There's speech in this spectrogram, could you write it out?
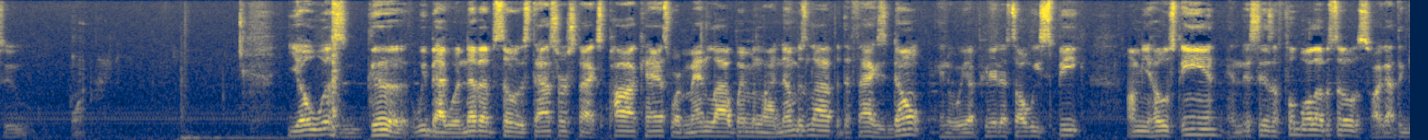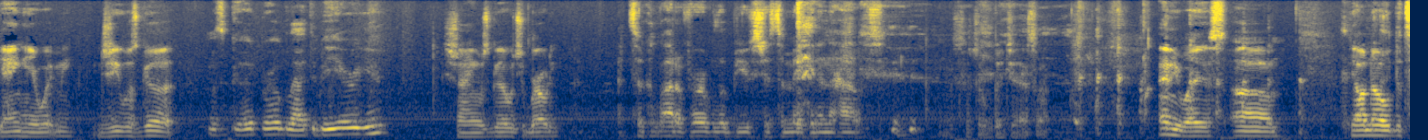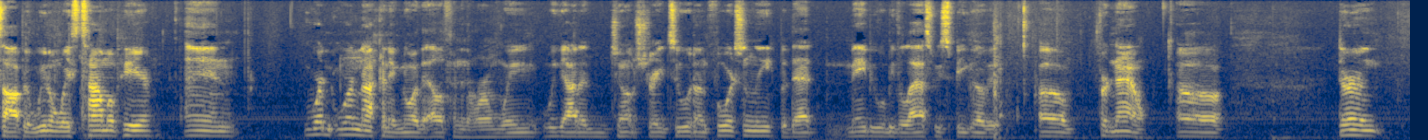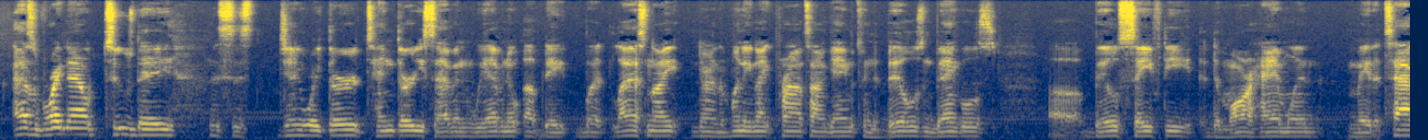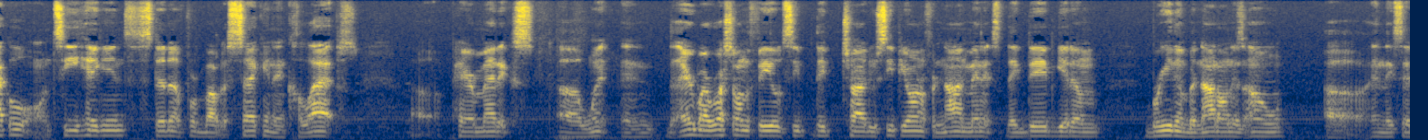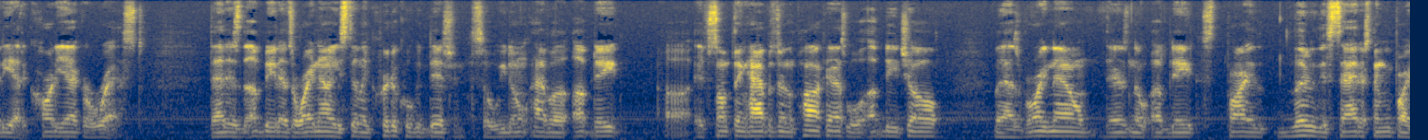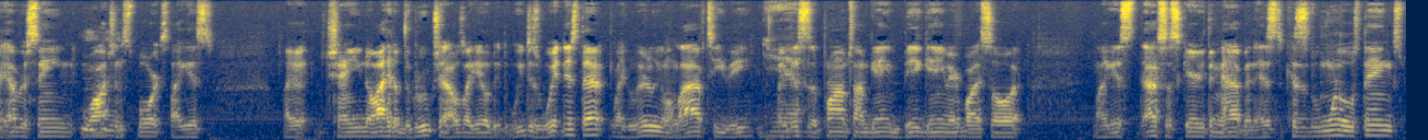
two, one. Yo, what's good? We back with another episode of the Stats or Stacks podcast where men lie, women lie, numbers lie, but the facts don't. And we up here, that's all we speak. I'm your host, Ian, and this is a football episode, so I got the gang here with me. G was good. What's good, bro? Glad to be here again. Shane was good with you, Brody. I took a lot of verbal abuse just to make it in the house. Such a bitch ass up. Anyways, um, y'all know the topic. We don't waste time up here, and we're we're not gonna ignore the elephant in the room. We we gotta jump straight to it, unfortunately. But that maybe will be the last we speak of it. Um, for now, uh, during as of right now, Tuesday. This is January third, ten thirty seven. We have no update, but last night during the Monday night primetime game between the Bills and Bengals. Uh, Bills safety Damar Hamlin made a tackle on Tee Higgins, stood up for about a second and collapsed. Uh, paramedics uh, went and everybody rushed on the field. See, they tried to do CPR on him for nine minutes. They did get him breathing, but not on his own. Uh, and they said he had a cardiac arrest. That is the update as of right now. He's still in critical condition, so we don't have an update. Uh, if something happens during the podcast, we'll update y'all. But as of right now, there's no update. Probably literally the saddest thing we probably ever seen Mm-hmm. watching sports. Like it's like Shane, you know, I hit up the group chat. I was like, "Yo, did we just witness that? Like literally on live TV. Like Yeah. this is a primetime game, big game. Everybody saw it. Like it's that's a scary thing to happen. It's because it's one of those things.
